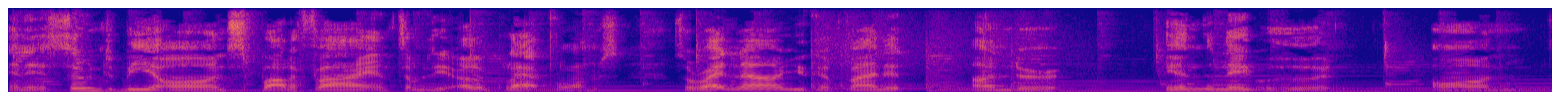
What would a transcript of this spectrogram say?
and it's soon to be on Spotify and some of the other platforms. So right now you can find it under in the neighborhood on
